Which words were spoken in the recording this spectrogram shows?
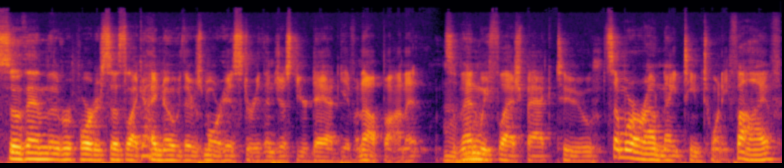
So then the reporter says, like, I know there's more history than just your dad giving up on it. So Mm-hmm. then we flash back to somewhere around 1925,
